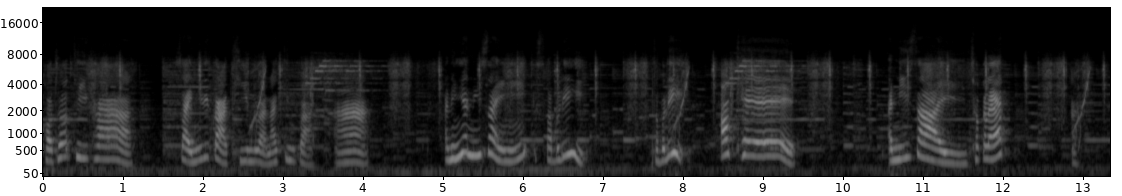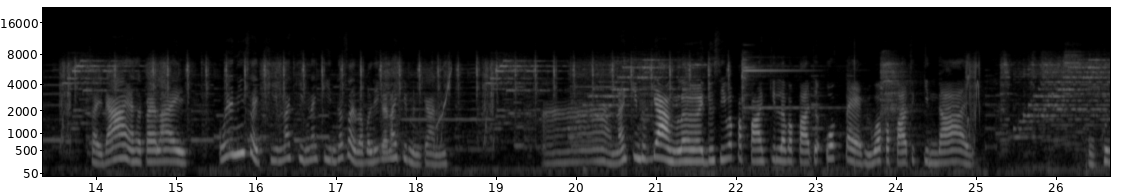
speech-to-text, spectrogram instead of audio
ขอโทษทีค่ะ ใส่นี่ดีกว่าครีมดีกว่าน่ากินกว่า อ่า อันนี้อันนี้ใส่นี้สตรอเบอรี่สตรอเบอรี่โอเค อันนี้ใส่ช็อกโกแลตใส่ได้อะใส่ไปอะไรอุ้ยอันนี้ใส่ครีมน่ากินน่ากิน ถ้าใส่สตรอเบอรี่ก็น่ากินเหมือนกันอ่าน่ากินทุกอย่างเลย ดูซิว่าป๊าป๊ากินแล้วป๊าป๊าจะอ้วกแตกหรือว่าป๊าป๊าจะกินได้ โหคุณ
